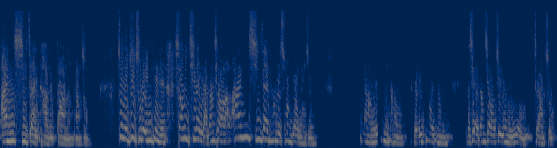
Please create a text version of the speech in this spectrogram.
安息在他的大能当中。作为最初的伊甸人，上帝期待亚当夏娃安息在他的创造当中，仰望他，投靠他。可是亚当夏娃最终没有这样做。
